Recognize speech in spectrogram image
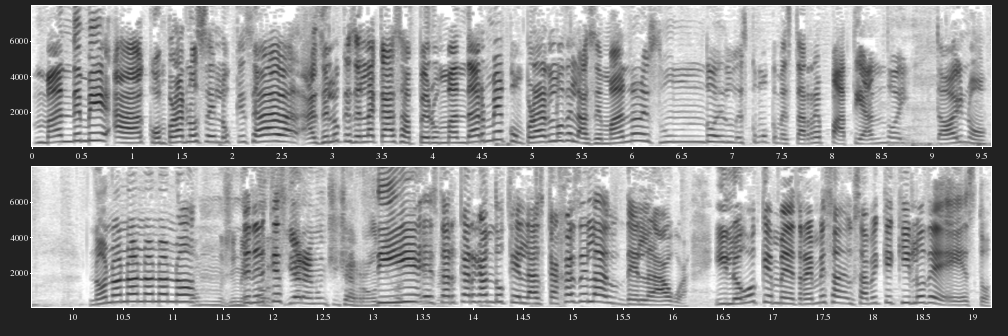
mándeme a comprar, no sé, lo que sea, hacer lo que sea en la casa, pero mandarme a comprar lo de la semana es un... Es como que me está repateando ahí. Ay, no. No, no, no, no, no, no. Como si me Tener que... un chicharrón. Sí, estar cargando que las cajas de la, del agua. Y luego que me trae, me sa- sabe qué kilo de esto.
